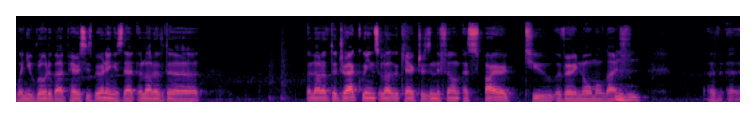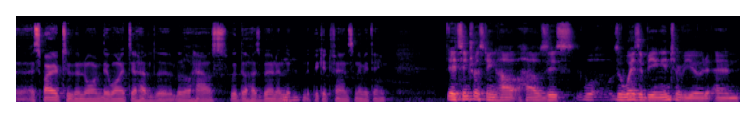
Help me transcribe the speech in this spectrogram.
when you wrote about Paris is Burning is that a lot of the a lot of the drag queens, a lot of the characters in the film aspired to a very normal life, mm-hmm. uh, aspired to the norm. They wanted to have the little house with the husband and mm-hmm. the, the picket fence and everything. It's interesting how how this the way they're being interviewed and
